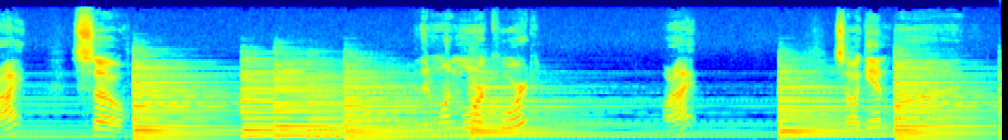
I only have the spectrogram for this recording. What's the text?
right. So, and then one more chord. All right. So again, one.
